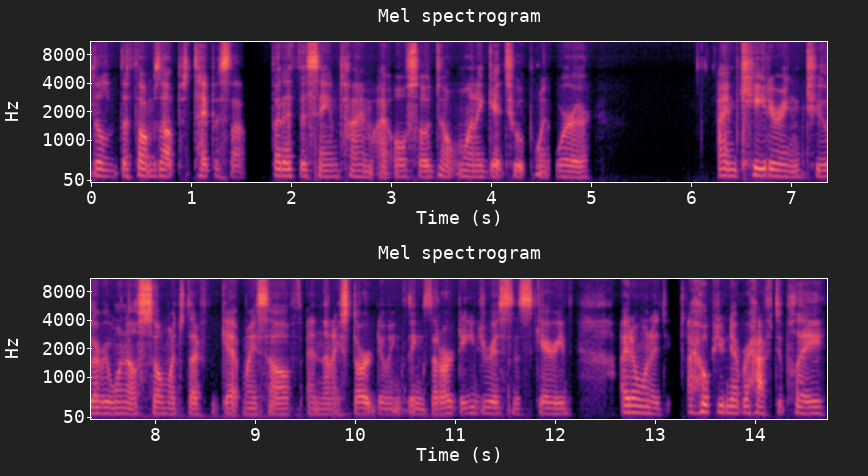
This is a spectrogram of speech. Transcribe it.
the, the thumbs up type of stuff. But at the same time, I also don't want to get to a point where I'm catering to everyone else so much that I forget myself and then I start doing things that are dangerous and scary. I don't want to do. I hope you never have to play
